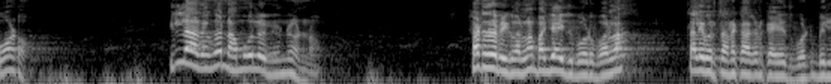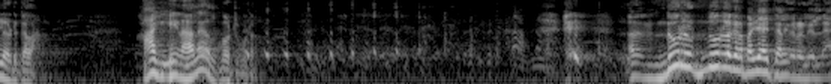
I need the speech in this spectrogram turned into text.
போனோம். இல்லாதவங்க நம்ம ஊரில் நின்றுடணும் சட்டசபைக்கு வரலாம் பஞ்சாயத்து போர்டு போகலாம் தலைவர் தனக்காக கையெழுத்து போட்டு பில் எடுக்கலாம். ஆகியனால அது போட்டுவிடும். நூறு இந்த இருக்கிற பஞ்சாயத்து தலைவர்கள் இல்லை.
